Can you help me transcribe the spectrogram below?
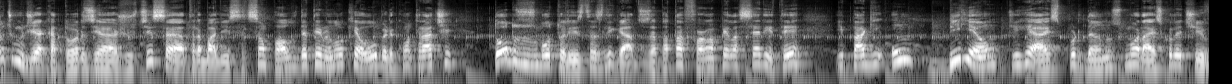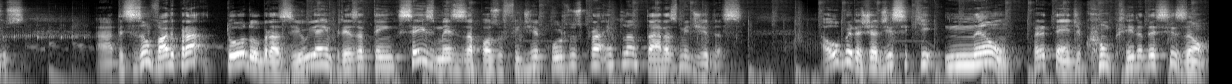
último dia 14, a Justiça Trabalhista de São Paulo determinou que a Uber contrate todos os motoristas ligados à plataforma pela CLT e pague um bilhão de reais por danos morais coletivos. A decisão vale para todo o Brasil e a empresa tem seis meses após o fim de recursos para implantar as medidas. A Uber já disse que não pretende cumprir a decisão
